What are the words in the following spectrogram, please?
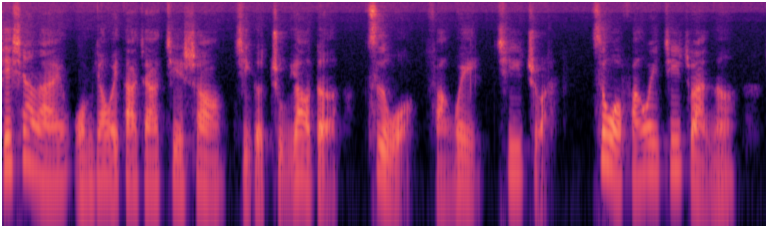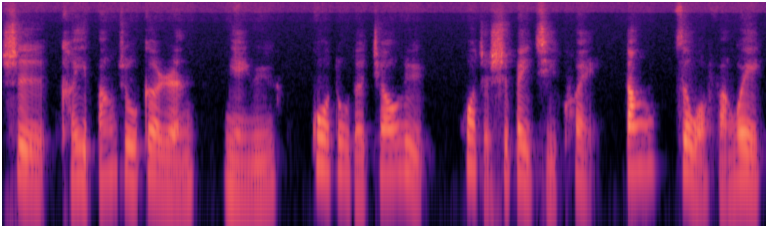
接下来我们要为大家介绍几个主要的自我防卫机转。自我防卫机转呢，是可以帮助个人免于过度的焦虑，或者是被击溃。当自我防卫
